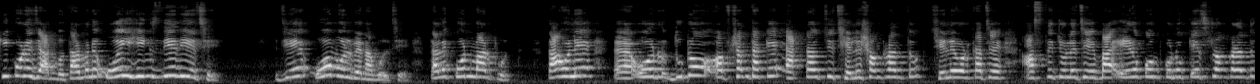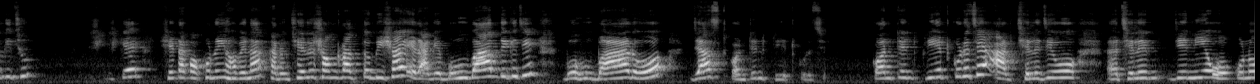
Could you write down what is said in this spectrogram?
কি করে জানব? তার মানে ওই হিংস দিয়ে দিয়েছে যে ও বলবে না বলছে। তাহলে কোন মারফত? তাহলে ওর দুটো অপশান থাকে। একটা হচ্ছে ছেলে সংক্রান্ত, ছেলে ওর কাছে আসতে চলেছে বা এরকম কোনো কেস সংক্রান্ত কিছু? সেটা কখনোই হবে না, কারণ ছেলে সংক্রান্ত বিষয়, এর আগে বহুবার দেখেছি, বহুবার ও জাস্ট কন্টেন্ট ক্রিয়েট করেছে। কন্টেন্ট ক্রিয়েট করেছে আর ছেলে যে ও ছেলের যে নিয়ে ও কোনো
